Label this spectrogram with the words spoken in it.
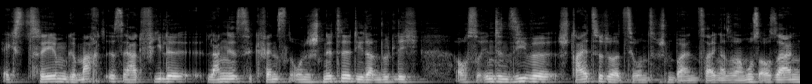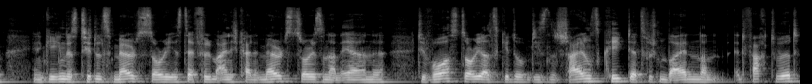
extrem gemacht ist. Er hat viele lange Sequenzen ohne Schnitte, die dann wirklich auch so intensive Streitsituationen zwischen beiden zeigen. Also man muss auch sagen, entgegen des Titels Marriage Story ist der Film eigentlich keine Marriage Story, sondern eher eine Divorce Story. Es geht um diesen Scheidungskrieg, der zwischen beiden dann entfacht wird.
